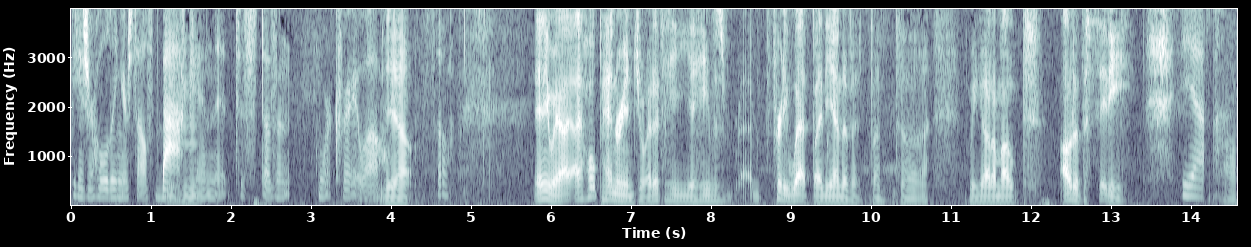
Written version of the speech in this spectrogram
because you're holding yourself back and it just doesn't work very well. Yeah. So, Anyway, I, I hope Henry enjoyed it. He he was pretty wet by the end of it, but uh, we got him out out of the city, yeah. up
